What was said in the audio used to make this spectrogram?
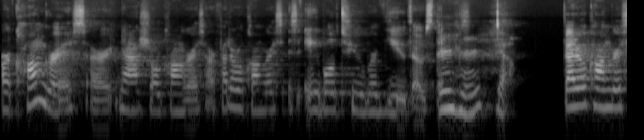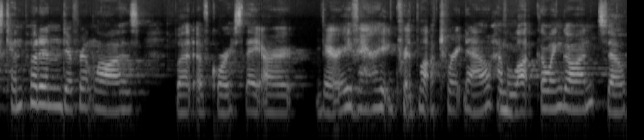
our Congress, our national Congress, our federal Congress is able to review those things. Mhm, Yeah. Federal Congress can put in different laws, but of course they are very, very gridlocked right now, have a Mm. lot going on. So,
